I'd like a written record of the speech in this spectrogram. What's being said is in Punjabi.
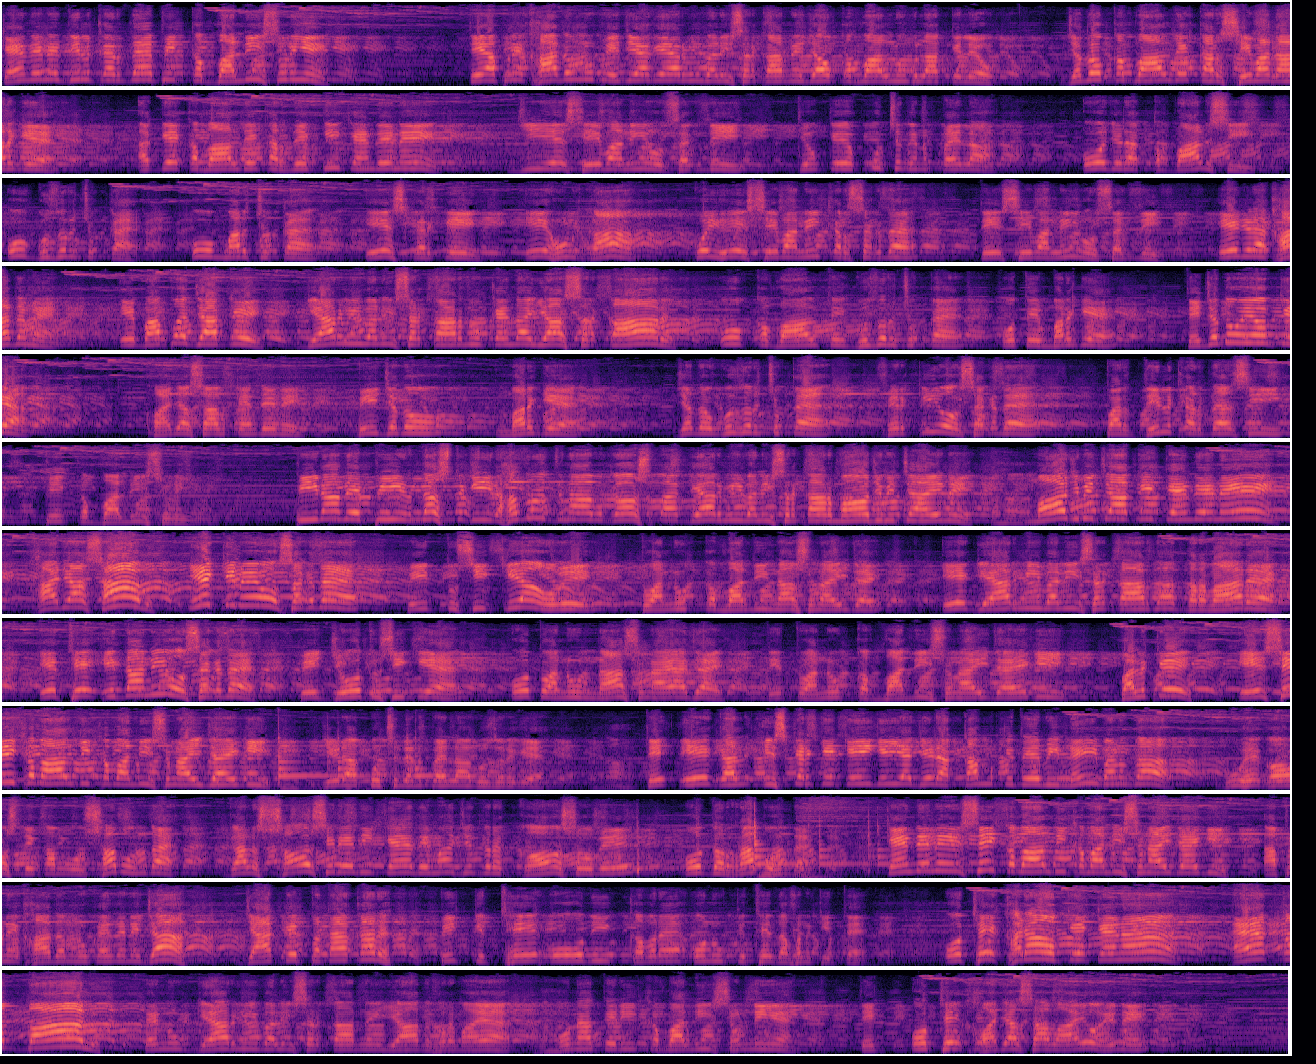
ਕਹਿੰਦੇ ਨੇ ਦਿਲ ਕਰਦਾ ਵੀ ਕਵਾਲੀ ਸੁਣੀਏ। ਤੇ ਆਪਣੇ ਖਾਦਮ ਨੂੰ ਭੇਜਿਆ ਗਿਆ ਅਰਵੀ ਵਾਲੀ ਸਰਕਾਰ ਨੇ, ਜਾਓ ਕਬਾਲ ਨੂੰ ਬੁਲਾ ਕੇ ਲਿਓ ਜਦੋਂ ਕਬਾਲ ਦੇ ਘਰ ਸੇਵਾਦਾਰ ਗਿਆ, ਅੱਗੇ ਕਬਾਲ ਦੇ ਘਰ ਦੇ ਕੀ ਕਹਿੰਦੇ ਨੇ? ਜੀ, ਇਹ ਸੇਵਾ ਨਹੀਂ ਹੋ ਸਕਦੀ, ਕਿਉਂਕਿ ਉਹ ਕੁਝ ਦਿਨ ਪਹਿਲਾਂ ਉਹ ਜਿਹੜਾ ਕਬਾਲ ਸੀ, ਉਹ ਗੁਜ਼ਰ ਚੁੱਕਾ ਹੈ, ਉਹ ਮਰ ਚੁੱਕਾ ਹੈ। ਇਸ ਕਰਕੇ ਇਹ ਹੁਣ ਗਾਂ ਕੋਈ ਇਹ ਸੇਵਾ ਨਹੀਂ ਕਰ ਸਕਦਾ ਤੇ ਸੇਵਾ ਨਹੀਂ ਹੋ ਸਕਦੀ। ਇਹ ਜਿਹੜਾ ਖਾਦਮ ਹੈ, ਇਹ ਵਾਪਸ ਜਾ ਕੇ 11ਵੀਂ ਵਾਲੀ ਸਰਕਾਰ ਨੂੰ ਕਹਿੰਦਾ, ਯਾ ਸਰਕਾਰ, ਉਹ ਕਬਾਲ ਤੇ ਗੁਜ਼ਰ ਚੁੱਕਾ ਹੈ, ਉਹ ਤੇ ਮਰ ਗਿਆ ਤੇ ਜਦੋਂ ਇਉਂ ਕਿਹਾ, ਖਵਾਜਾ ਸਾਹਿਬ ਕਹਿੰਦੇ ਨੇ ਵੀ ਜਦੋਂ ਮਰ ਗਿਆ ਜਦੋਂ ਗੁਜ਼ਰ ਚੁੱਕਾ ਫਿਰ ਕੀ ਹੋ ਸਕਦਾ ਪਰ ਦਿਲ ਕਰਦਾ ਸੀ ਕਿ ਕਬਾਲੀ ਸੁਣੀ। ਪੀਰਾਂ ਦੇ ਪੀਰ ਦਸਤਗੀਰ, ਹਜ਼ਰਤ ਜਨਾਬ ਗੌਸ ਪਾਕ 11ਵੀਂ ਵਾਲੀ ਸਰਕਾਰ ਮੌਜ ਵਿੱਚ ਆਏ ਨੇ। ਮੌਜ ਵਿੱਚ ਆ ਕੇ ਕਹਿੰਦੇ ਨੇ, ਖਾਜਾ ਸਾਹਿਬ, ਇਹ ਕਿਵੇਂ ਹੋ ਸਕਦਾ ਹੈ? ਵੀ ਤੁਸੀਂ ਕਿਹਾ ਹੋਵੇ, ਤੁਹਾਨੂੰ ਕਵਾਲੀ ਨਾ ਸੁਣਾਈ ਜਾਏ। ਇਹ 11ਵੀਂ ਵਾਲੀ ਸਰਕਾਰ ਦਾ ਦਰਬਾਰ ਹੈ। ਇੱਥੇ ਇਦਾਂ ਨਹੀਂ ਹੋ ਸਕਦਾ ਵੀ ਜੋ ਤੁਸੀਂ ਕਿਹਾ, ਉਹ ਤੁਹਾਨੂੰ ਨਾ ਸੁਣਾਇਆ ਜਾਏ ਤੇ ਤੁਹਾਨੂੰ ਕਵਾਲੀ ਸੁਣਾਈ ਜਾਏਗੀ। ਬਲਕਿ ਇਸੇ ਹੀ ਕਮਾਲ ਦੀ ਕਮਾਲੀ ਸੁਣਾਈ ਜਾਏਗੀ, ਜਿਹੜਾ ਕੁਝ ਦਿਨ ਪਹਿਲਾਂ ਗੁਜ਼ਰ ਗਿਆ। ਤੇ ਇਹ ਗੱਲ ਇਸ ਕਰਕੇ ਕਹੀ ਗਈ ਹੈ, ਜਿਹੜਾ ਕੰਮ ਕਿਤੇ ਵੀ ਨਹੀਂ ਬਣਦਾ, ਬੂਹੇ ਗੌਸ ਦੇ ਕੰਮ ਉਹ ਸਭ ਹੁੰਦਾ ਗੱਲ 100 ਸਿਰੇ ਦੀ ਕਹਿ ਦੇਵਾਂ, ਜਿੱਧਰ ਗੌਸ ਹੋਵੇ, ਉਧਰ ਰੱਬ ਹੁੰਦਾ ਕਹਿੰਦੇ ਨੇ ਇਸੇ ਕਮਾਲ ਦੀ ਕਮਾਲੀ ਸੁਣਾਈ ਜਾਏਗੀ। ਆਪਣੇ ਖਾਦਮ ਨੂੰ ਕਹਿੰਦੇ ਨੇ, ਜਾ ਜਾ ਕੇ ਪਤਾ ਕਰ ਵੀ ਕਿੱਥੇ ਉਹਦੀ ਕਬਰ ਹੈ, ਉਹਨੂੰ ਕਿੱਥੇ ਦਫਨ ਕੀਤਾ ਹੈ? ਉੱਥੇ ਖੜਾ ਹੋ ਕੇ ਕਹਿਣਾ ਐ ਕਬਾਲ, ਤੈਨੂੰ 11ਵੀਂ ਵਾਲੀ ਸਰਕਾਰ ਨੇ ਯਾਦ ਫਰਮਾਇਆ ਉਹਨਾਂ ਤੇਰੀ ਕਬਾਲੀ ਸੁਣਨੀ ਹੈ ਤੇ ਉੱਥੇ ਖਵਾਜਾ ਸਾਹਿਬ ਆਏ ਹੋਏ ਨੇ,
